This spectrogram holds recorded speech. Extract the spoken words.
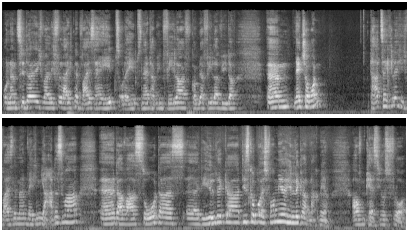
und dann zitter ich, weil ich vielleicht nicht weiß, hey, hebt's oder hebt's nicht, habe ich einen Fehler, kommt der Fehler wieder. Ähm, Nature One, tatsächlich, ich weiß nicht mehr in welchem Jahr das war, äh, da war es so, dass äh, die Hildegard, Disco Boys vor mir, Hildegard nach mir auf dem Cassius Floor.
